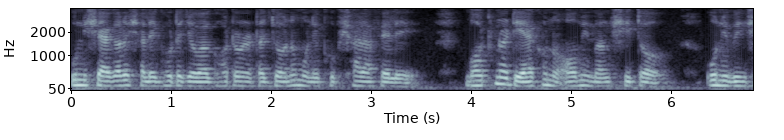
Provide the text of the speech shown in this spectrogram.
উনিশশো এগারো সালে ঘটে যাওয়া ঘটনাটা জনমনে খুব সাড়া ফেলে। ঘটনাটি এখনও অমীমাংসিত। ঊনবিংশ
